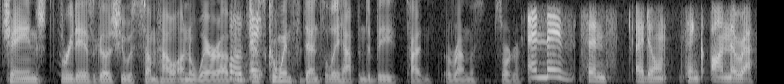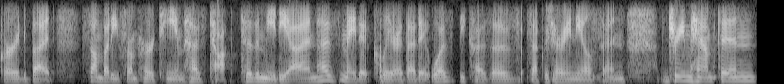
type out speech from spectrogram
change three days ago she was somehow unaware of well, and they, just coincidentally happened to be tied around this, sort of? And they've since, I don't think on the record, but somebody from her team has talked to the media and has made it clear that it was because of Secretary Nielsen. Dream Hampton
